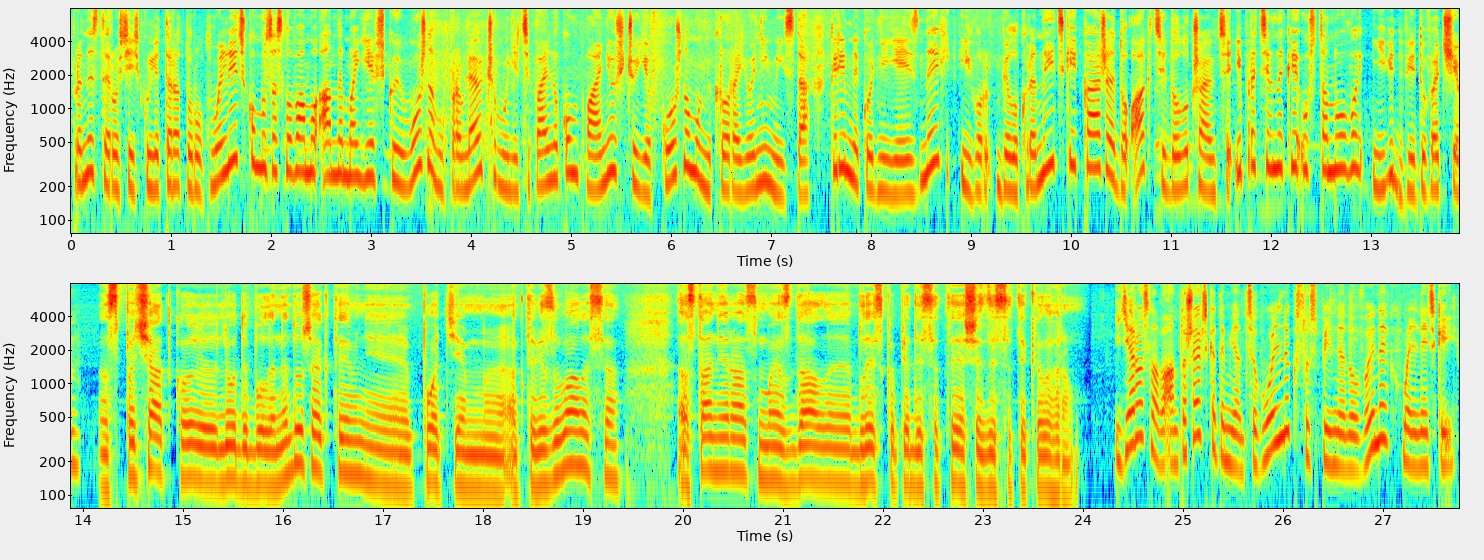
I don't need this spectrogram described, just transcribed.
Принести російську літературу Хмельницькому, за словами Анни Маєвської, можна в управляючу муніципальну компанію, що є в кожному мікрорайоні міста. Керівник однієї з них, Ігор Білокриницький, каже, до акції долучаються і працівники установи, і відвідувачі. Спочатку люди були не дуже активні, потім активізувалися. Останній раз ми здали близько 50-60 кілограм. Ярослава Антошевська, Дем'ян Цегольник, Суспільне новини, Хмельницький.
